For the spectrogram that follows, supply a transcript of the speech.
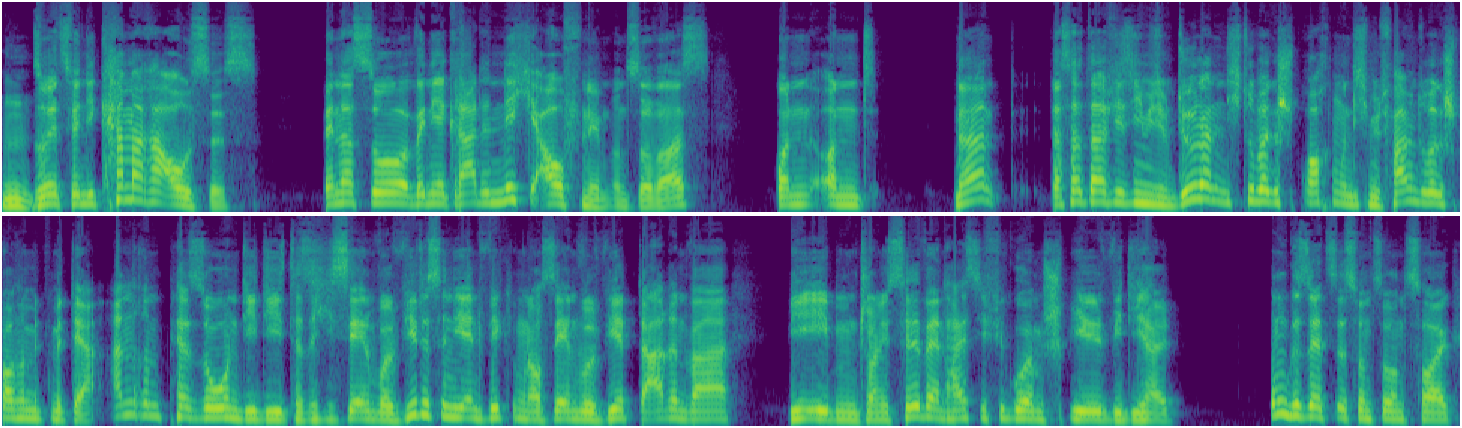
Hm. So jetzt, wenn die Kamera aus ist, wenn das so, wenn ihr gerade nicht aufnimmt und sowas und, und, ne, das hat da hab ich jetzt nicht mit dem Döler nicht drüber gesprochen und nicht mit Fabian drüber gesprochen, sondern mit, mit der anderen Person, die, die tatsächlich sehr involviert ist in die Entwicklung und auch sehr involviert darin war, wie eben Johnny Silverhand heißt die Figur im Spiel, wie die halt umgesetzt ist und so ein Zeug.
